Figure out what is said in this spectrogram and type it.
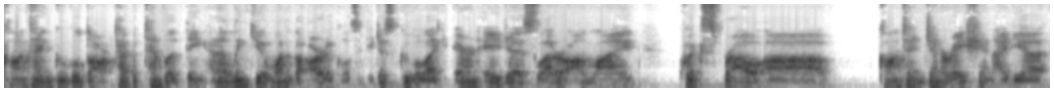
content Google Doc type of template thing, and I link you in one of the articles. If you just Google like Aaron Agius, Louder Online, Quick Sprout uh, content generation idea,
